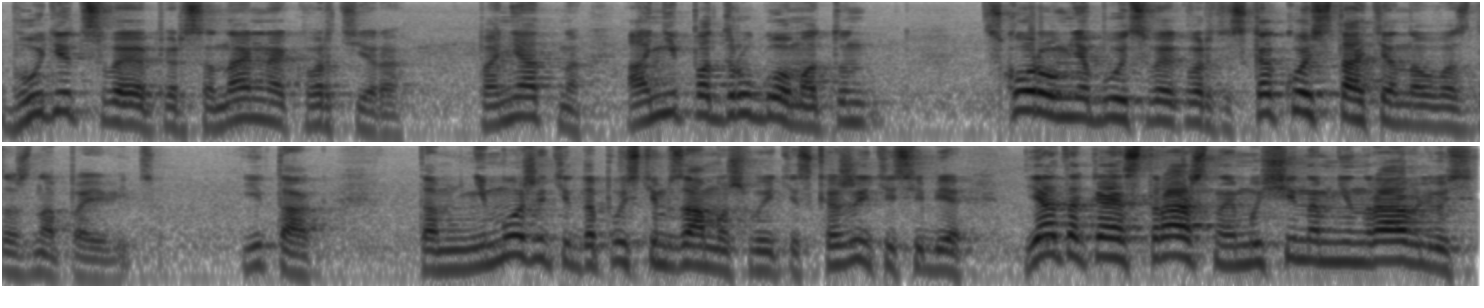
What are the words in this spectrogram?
будет своя персональная квартира. Понятно? А не по-другому. А то скоро у меня будет своя квартира. С какой стати она у вас должна появиться? Итак, там не можете, допустим, замуж выйти, скажите себе, я такая страшная, мужчинам не нравлюсь,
